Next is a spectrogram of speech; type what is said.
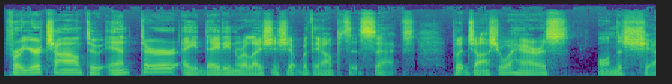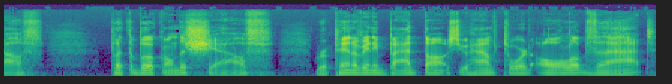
for your child to enter a dating relationship with the opposite sex. Put Joshua Harris on the shelf. Put the book on the shelf. Repent of any bad thoughts you have toward all of that.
